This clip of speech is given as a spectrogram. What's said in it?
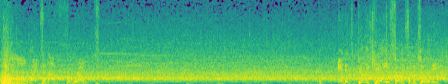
Oh, right to the throat. And it's Billie Kay showing some agility.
